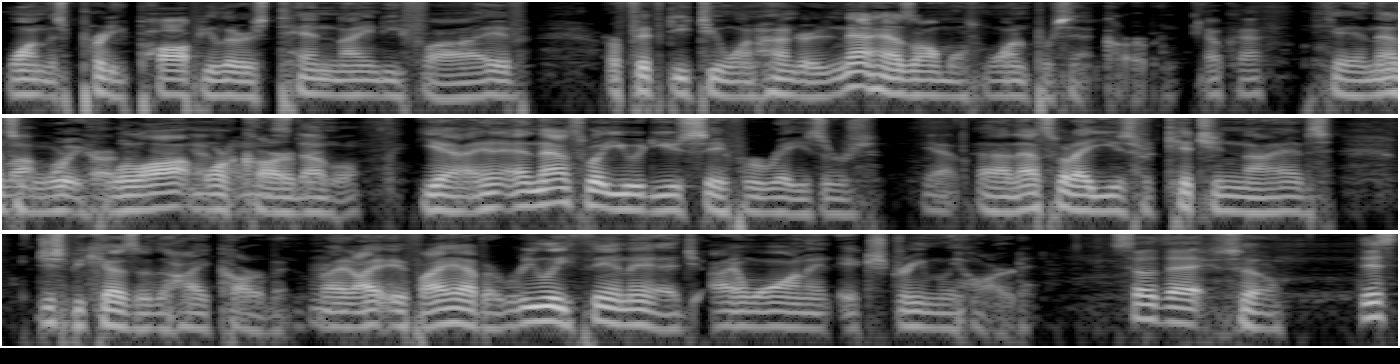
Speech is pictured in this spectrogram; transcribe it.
one that's pretty popular is 1095 or 52100, and that has almost 1% carbon. Okay. Okay, and that's a lot more way- carbon. a lot Yeah, more carbon. double. Yeah, and, and that's what you would use, say, for razors. Yeah. Uh, that's what I use for kitchen knives, just because of the high carbon, Mm-hmm. right? I, if I have a really thin edge, I want it extremely hard. So that So this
